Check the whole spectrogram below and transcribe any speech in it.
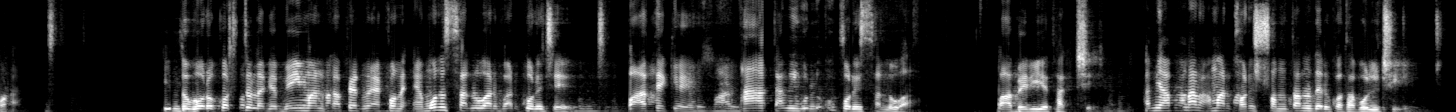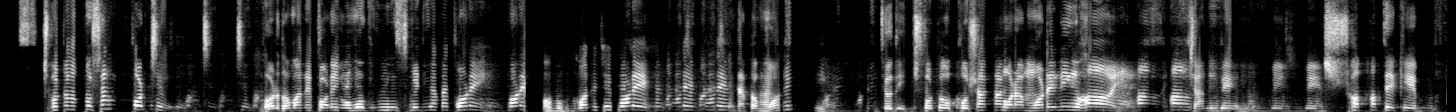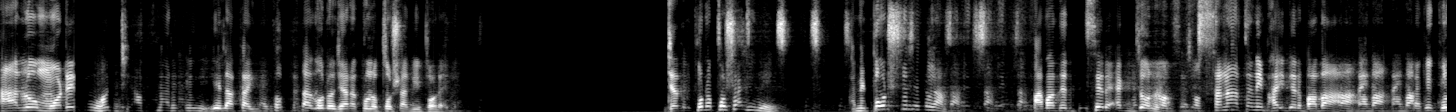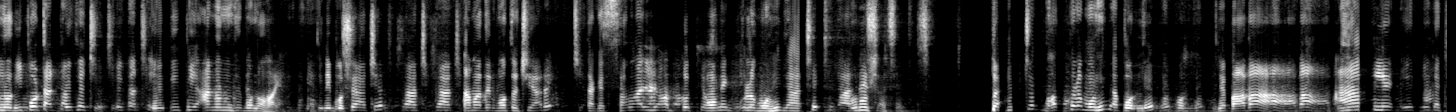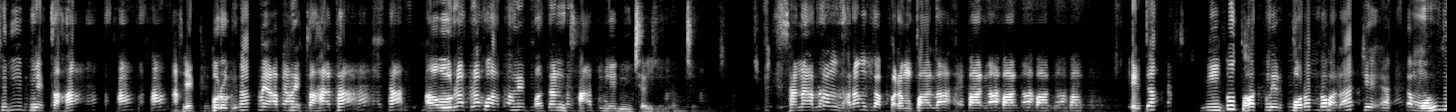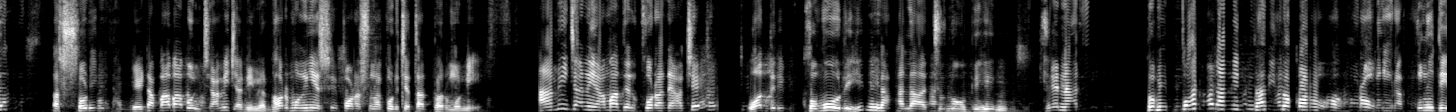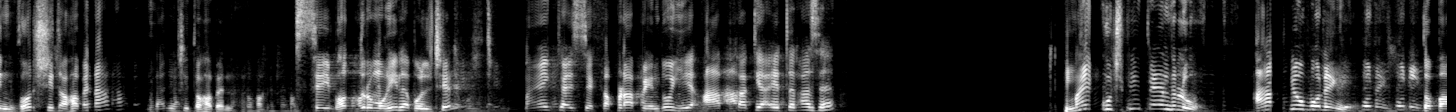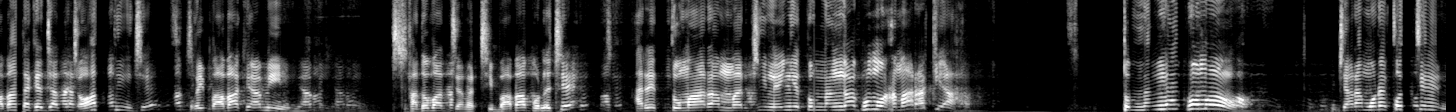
পড়া। কিন্তু বড় কষ্ট লাগে বেইমান কাফেররা এখন এমন সালোয়ার বার করেছে, পা থেকে আট আঙ্গুল উপরে সালোয়ার, পা বেরিয়ে থাকছে। আমি আপনার, আমার ঘরের সন্তানদের কথা বলছি। ছোট পোশাক পড়ছে বর্ধমানে পড়ে, অমুক ইংলিশ মিডিয়ামে পড়ে পড়ে, অমুক কলেজে পড়ে। এটা তো মডেলিং। যদি ছোট পোশাক পরা মডেলিং হয়, জানবেন সব থেকে ভালো মডেলিং হচ্ছে আপনার এই এলাকায় প্রত্যাগত যারা কোনো পোশাকই পরে। যাদের কোনো পোশাকই নেই। আমি পরশু দেখলাম, আমাদের দেশের একজন সনাতনী ভাইদের বাবা, তাকে কোন রিপোর্টার দেখেছে? এবিপি আনন্দে মনে হয়। তিনি বসে আছেন, আমাদের মতো চেয়ারে তাকে সওয়াল জবাব করতে অনেকগুলো মহিলা আছে, পুরুষ আছে। তো একজন ভদ্র মহিলা বললেন যে বাবা आपने एक तकरीर में कहा एक प्रोग्राम में आपने कहा था औरत को अपने बदन ढाक लेनी चाहिए সনাতন ধর্ম কা পরম্পরা है এটা হিন্দু ধর্মের পরম্পরা যে একটা মহিলা তার শরীর থাকবে এটা বাবা বলছে আমি জানি না ধর্ম নিয়ে সে পড়াশোনা করেছে তার ধর্ম নিয়ে আমি জানি আমাদের কোরআনে আছে ওয়াদরিব খুমুরিহিন আলা জুনুবিহিন হে নারী তুমি পর্দা নির্ধারিত করো তোমরা কোনোদিন ধর্ষিত হবে না লাঞ্ছিত হবে না সেই ভদ্র মহিলা বলছেন मैं कैसे कपड़ा पहनूं ये आपका क्या एतराज है मैं कुछ भी पहन लू आप क्यों बोलेंगे তো বাবা তাকে যা জবাব দিয়েছে ওই বাবাকে আমি সাধুবাদ জানাচ্ছি। বাবা বলেছে, আরে, তোমারা মর্জি নেই তুম নঙ্গা ঘুমো, আমারা কে তুম নঙ্গা ঘুমো। যারা মনে করছেন,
